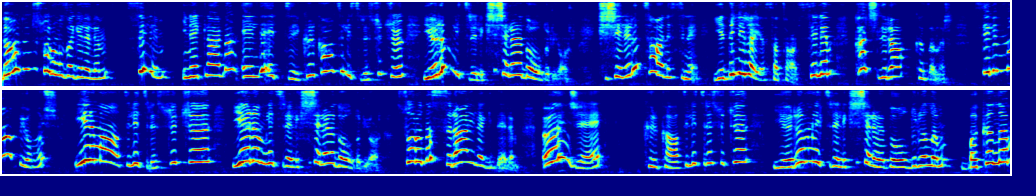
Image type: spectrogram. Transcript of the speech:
Dördüncü sorumuza gelelim. Selim ineklerden elde ettiği 46 litre sütü yarım litrelik şişelere dolduruyor. Şişelerin tanesini 7 liraya satan Selim kaç lira kazanır? Selim ne yapıyormuş? 26 litre sütü yarım litrelik şişelere dolduruyor. Soruda sırayla giderim. Önce 46 litre sütü yarım litrelik şişelere dolduralım. Bakalım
